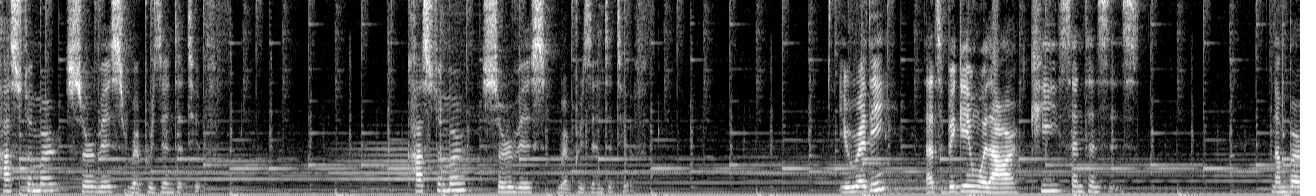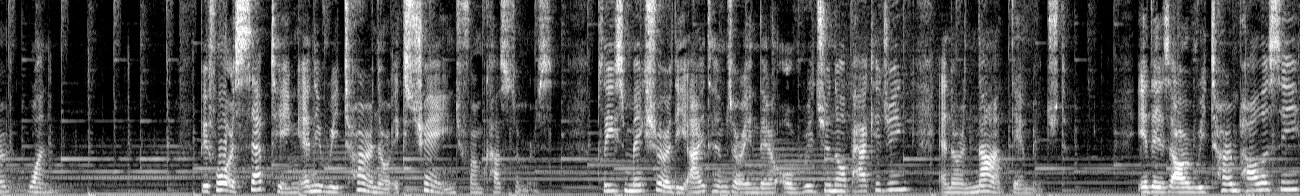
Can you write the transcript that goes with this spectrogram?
，customer service representative，customer service representative。You ready? Let's begin with our key sentences. Number one. Before accepting any return or exchange from customers, please make sure the items are in their original packaging and are not damaged. It is our return policy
